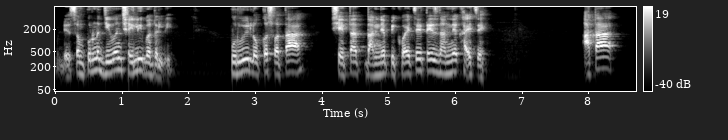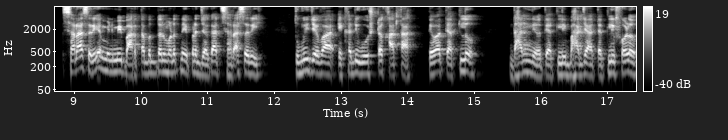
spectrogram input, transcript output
म्हणजे संपूर्ण जीवनशैली बदलली. पूर्वी लोक स्वतः शेतात धान्य पिकवायचे तेच धान्य खायचे. आता सरासरी म्हणजे मी भारताबद्दल म्हणत नाही पण जगात सरासरी तुम्ही जेव्हा एखादी गोष्ट खाता तेव्हा त्यातलं धान्य त्यातली भाज्या त्यातली फळं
